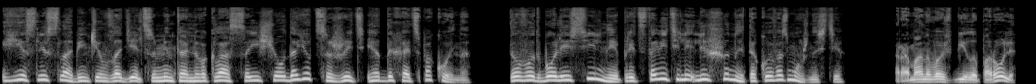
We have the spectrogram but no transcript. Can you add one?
«Если слабеньким владельцам ментального класса еще удается жить и отдыхать спокойно, то вот более сильные представители лишены такой возможности». Романова вбила пароль,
